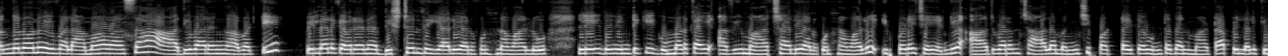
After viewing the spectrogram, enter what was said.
అందులోనూ ఇవాళ అమావాస ఆదివారం కాబట్టి పిల్లలకి ఎవరైనా దిష్టిలు తీయాలి అనుకుంటున్న వాళ్ళు లేదు ఇంటికి గుమ్మడికాయ అవి మార్చాలి అనుకుంటున్న వాళ్ళు ఇప్పుడే చేయండి. ఆదివారం చాలా మంచి పట్టు అయితే ఉంటుందన్నమాట. పిల్లలకి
